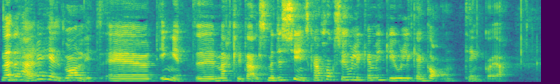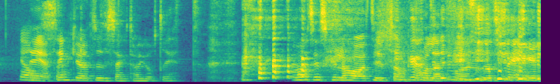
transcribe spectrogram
Nej, det här är helt vanligt. Eh, inget eh, märkligt alls. Men det syns kanske också olika mycket i olika garn, tänker jag. Ja, Nej, jag säkert. tänker att du säkert har gjort rätt. Och att jag skulle ha typ så, kollat på en... något fel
